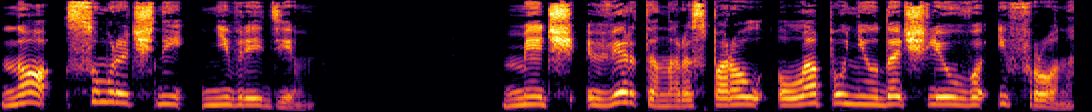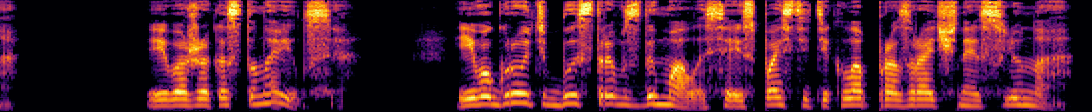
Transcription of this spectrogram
но сумрачный невредим. Меч Вертона распорол лапу неудачливого Ифрона — и вожак остановился. Его грудь быстро вздымалась, а из пасти текла прозрачная слюна.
